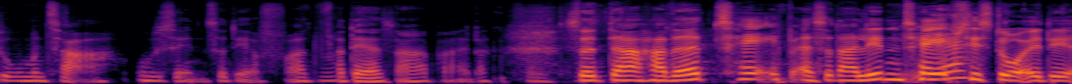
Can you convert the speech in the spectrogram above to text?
dokumentarudsendelser derfra fra deres arbejder. Så der har været et tab, altså der er lidt en tabshistorie der.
